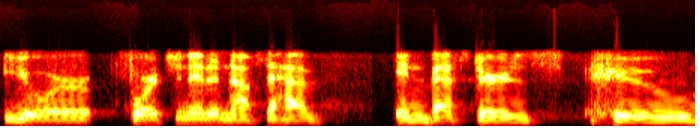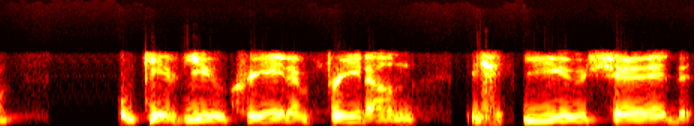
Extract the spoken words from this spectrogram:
you're fortunate enough to have investors who give you creative freedom, you should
